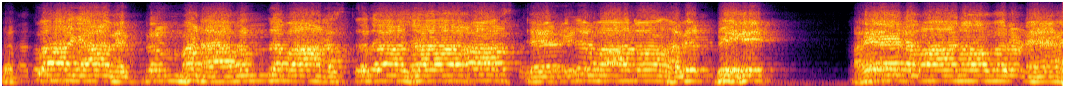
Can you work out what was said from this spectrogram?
तत्त्वायामि ब्रह्मणा वन्दमानस्तदाशास्ते इदमानो हविर्भिः अहेडमानो वरुणेह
